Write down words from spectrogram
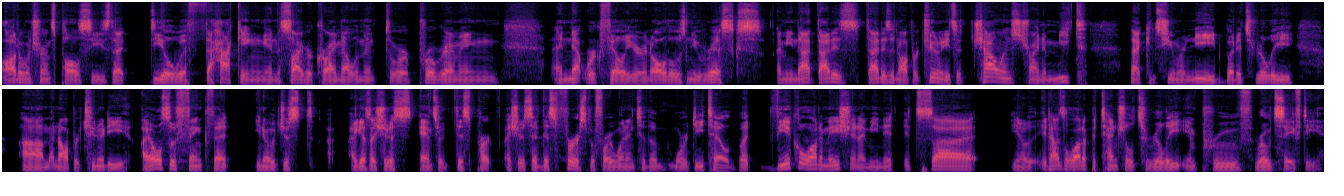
auto insurance policies that deal with the hacking and the cybercrime element or programming and network failure and all those new risks i mean that that is that is an opportunity. It's a challenge trying to meet that consumer need but it's really um, an opportunity. I also think that you know just i guess i should have answered this part i should have said this first before i went into the more detailed but vehicle automation i mean it, it's uh, you know it has a lot of potential to really improve road safety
